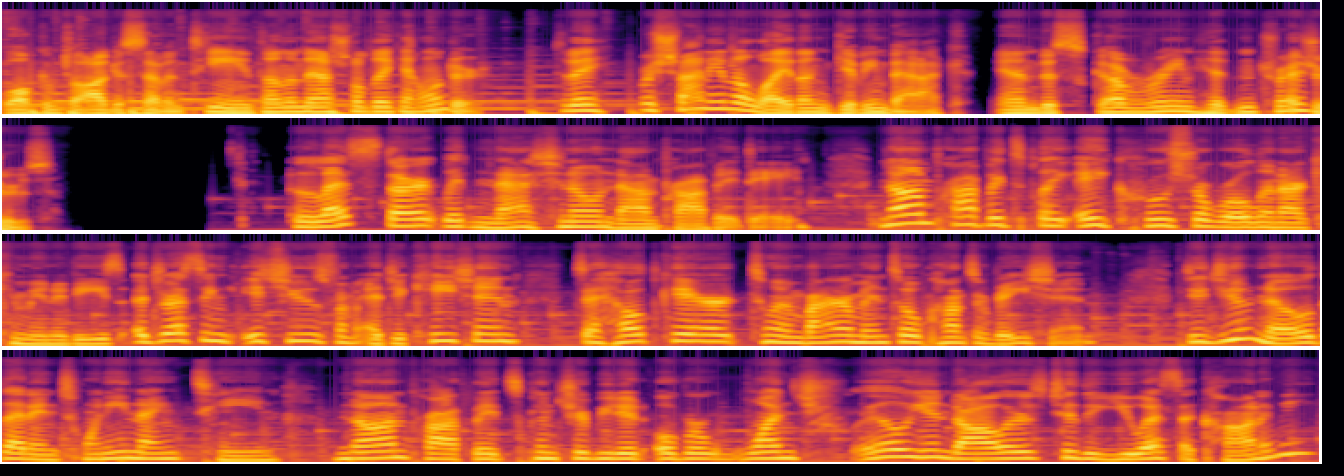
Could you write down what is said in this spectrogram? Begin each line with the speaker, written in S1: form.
S1: Welcome to August 17th on the National Day calendar. Today, we're shining a light on giving back and discovering hidden treasures.
S2: Let's start with National Nonprofit Day. Nonprofits play a crucial role in our communities, addressing issues from education to healthcare to environmental conservation. Did you know that in 2019, nonprofits contributed over $1 trillion to the U.S. economy?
